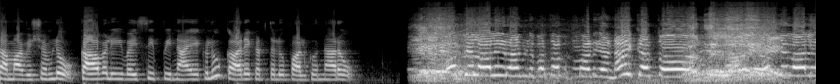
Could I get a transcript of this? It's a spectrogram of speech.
సమావేశంలో కావలి వైసీపీ నాయకులు కార్యకర్తలు పాల్గొన్నారు. వర్ధిల్లాలి రామిడి ప్రతాప్ కుమార్ గారి నాయకత్వం! వర్ధిల్లాలి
